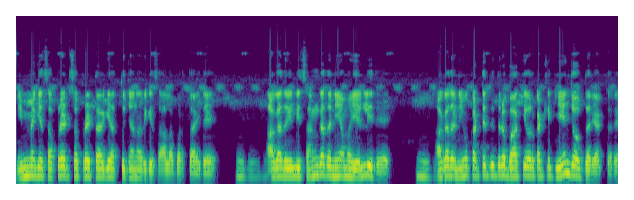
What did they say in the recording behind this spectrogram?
ನಿಮಗೆ ಸಪರೇಟ್ ಸಪರೇಟ್ ಆಗಿ ಹತ್ತು ಜನರಿಗೆ ಸಾಲ ಬರ್ತಾ ಇದೆ. ಹಾಗಾದ್ರೆ ಇಲ್ಲಿ ಸಂಘದ ನಿಯಮ ಎಲ್ಲಿದೆ? ಹಾಗಾದ್ರೆ ನೀವು ಕಟ್ಟಿದ್ರೆ ಬಾಕಿಯವರು ಕಟ್ಲಿಕ್ಕೆ ಏನ್ ಜವಾಬ್ದಾರಿ ಆಗ್ತಾರೆ.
